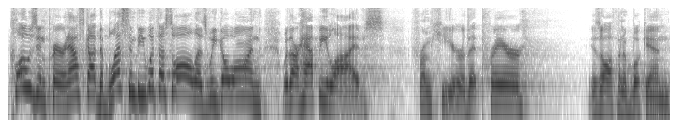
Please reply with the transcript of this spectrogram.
close in prayer and ask God to bless and be with us all as we go on with our happy lives from here. That prayer is often a bookend.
